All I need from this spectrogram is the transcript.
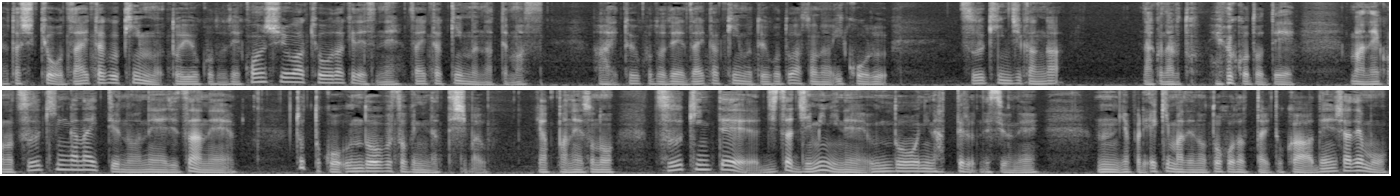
私今日在宅勤務ということで今週は今日だけですね。在宅勤務になってます。はい。ということで在宅勤務ということはそのイコール通勤時間がなくなるということでまあねこの通勤がないっていうのはね実はねちょっとこう運動不足になってしまう。やっぱねその通勤って実は地味にね運動になってるんですよね。うん、やっぱり駅までの徒歩だったりとか、電車でも、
